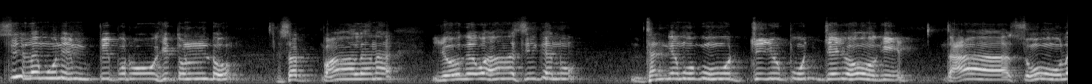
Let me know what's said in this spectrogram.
శిలము నింపి పురోహితుండు సత్పాలన యోగవాసిగను ధన్యముగూర్చియు పూజ్యయోగి తా శూల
